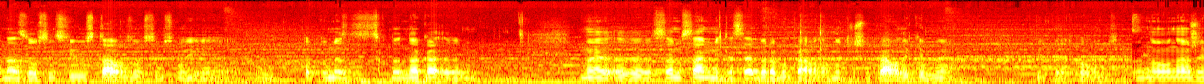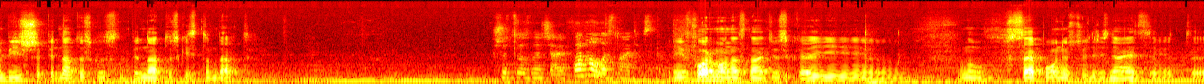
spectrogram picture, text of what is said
в нас зовсім свій устав, зовсім свої. ну, Тобто ми ем, Ми е, сам, самі для себе робимо правила, внутрішні правила, які ми підпорядковуємося. Ну, вона вже більше під натовську, під натовський стандарт. Що це означає? Форма у вас натівська? І форма у нас натівська, і ну, все повністю відрізняється від е,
